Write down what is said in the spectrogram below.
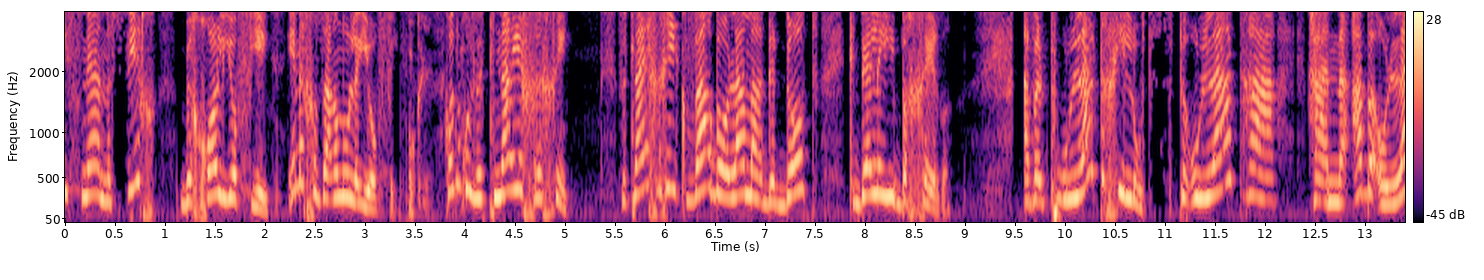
לפני הנסיך בכל יופי. הנה חזרנו ליופי. אוקיי. Okay. קודם כל זה תנאי הכרחי. זה תנאי הכרחי כבר בעולם האגדות כדי להיבחר. אבל פעולת החילוץ, פעולת ההנאה בעולם,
